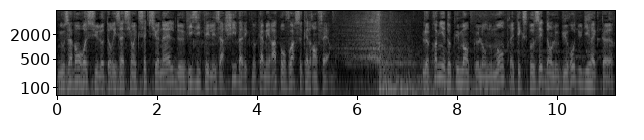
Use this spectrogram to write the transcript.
Nous avons reçu l'autorisation exceptionnelle de visiter les archives avec nos caméras pour voir ce qu'elles renferment. Le premier document que l'on nous montre est exposé dans le bureau du directeur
